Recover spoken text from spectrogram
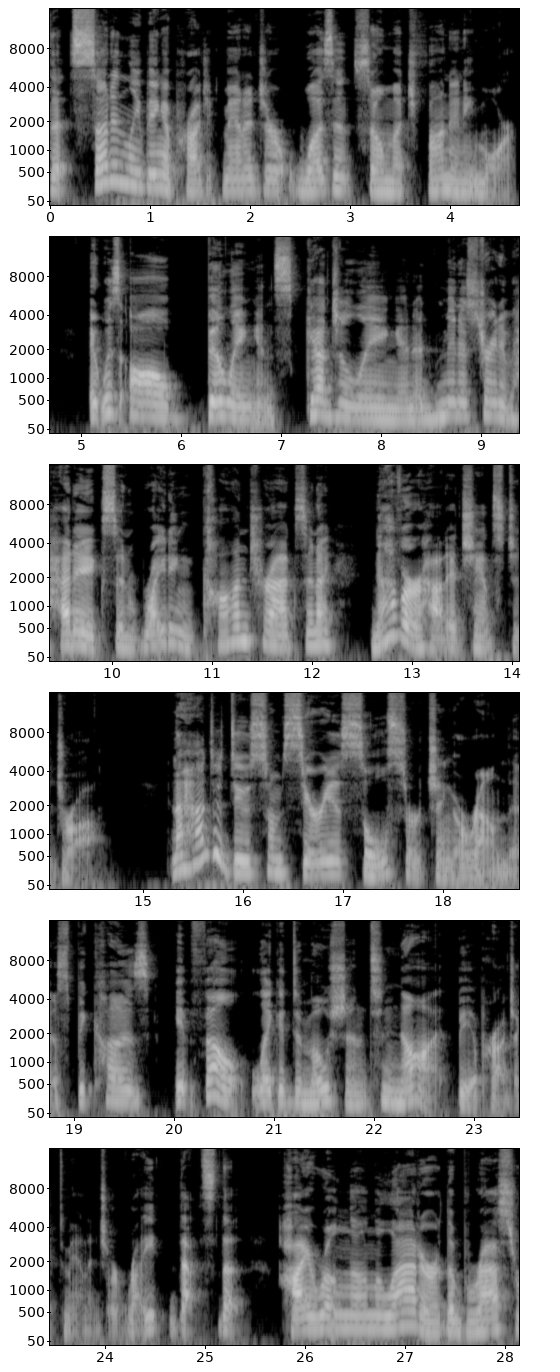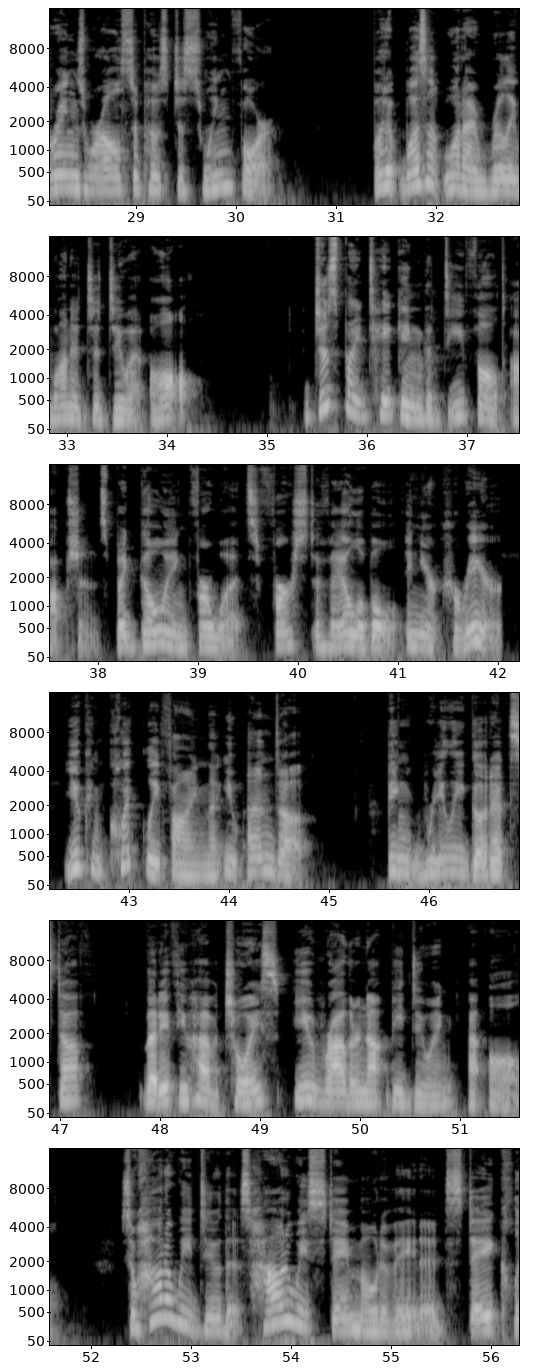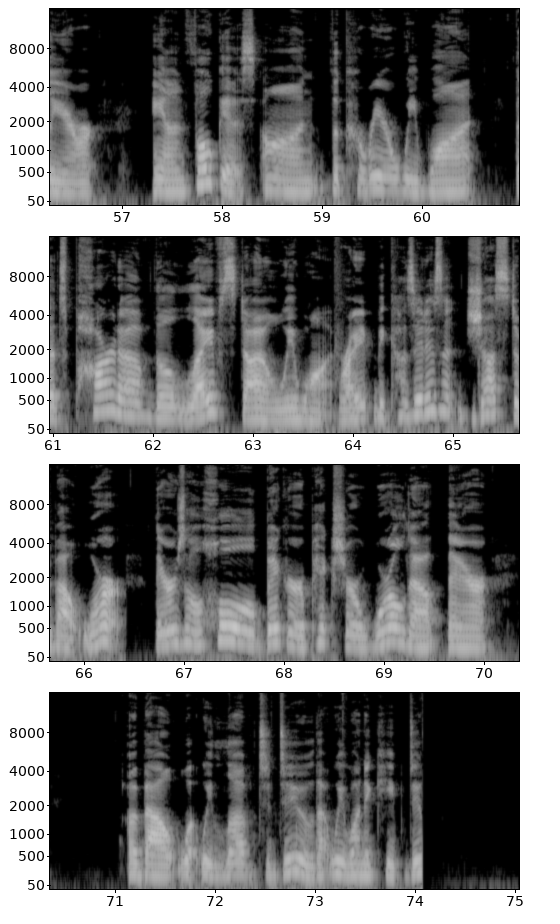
that suddenly being a project manager wasn't so much fun anymore. It was all billing and scheduling and administrative headaches and writing contracts, and I never had a chance to draw. And I had to do some serious soul searching around this because it felt like a demotion to not be a project manager, right? That's the high rung on the ladder, the brass rings we're all supposed to swing for. But it wasn't what I really wanted to do at all. Just by taking the default options, by going for what's first available in your career, you can quickly find that you end up being really good at stuff that if you have a choice, you'd rather not be doing at all. So, how do we do this? How do we stay motivated, stay clear, and focus on the career we want that's part of the lifestyle we want, right? Because it isn't just about work, there's a whole bigger picture world out there about what we love to do that we want to keep doing.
